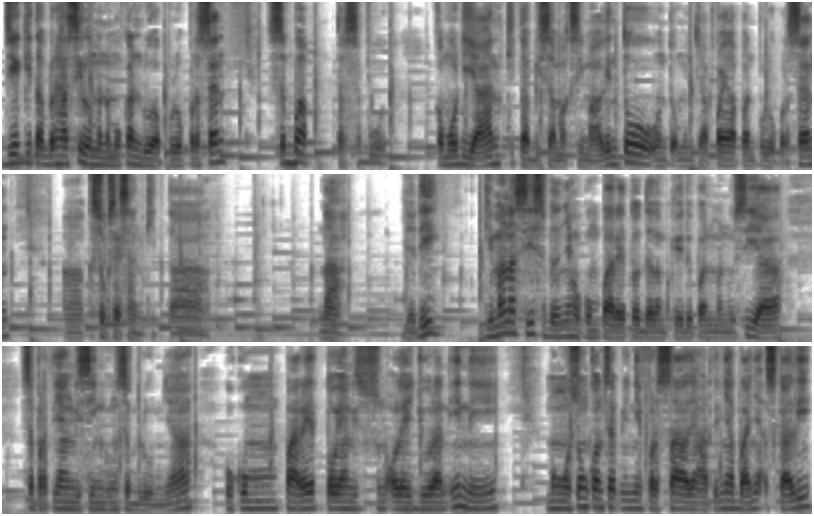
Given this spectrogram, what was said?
jika kita berhasil menemukan 20% sebab tersebut. Kemudian kita bisa maksimalin tuh untuk mencapai 80% eh, kesuksesan kita. Nah, jadi gimana sih sebenarnya hukum Pareto dalam kehidupan manusia? Seperti yang disinggung sebelumnya, hukum Pareto yang disusun oleh Juran ini mengusung konsep universal yang artinya banyak sekali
